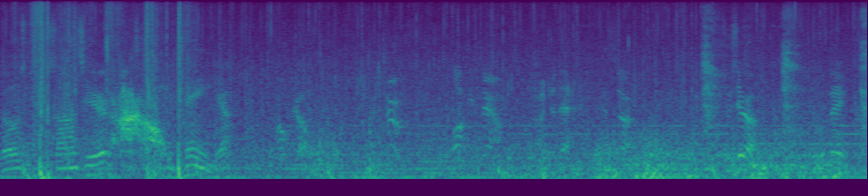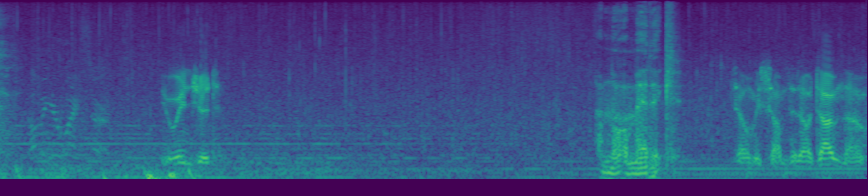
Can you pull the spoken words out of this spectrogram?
Ghost, Hassan's here. Contained, yeah? Two zero. With me. You injured? I'm not a medic. Tell me something I don't know.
